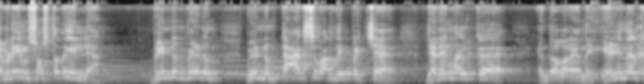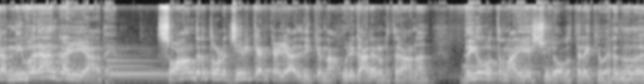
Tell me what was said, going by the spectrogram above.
എവിടെയും സ്വസ്ഥതയില്ല. വീണ്ടും വീണ്ടും വീണ്ടും ടാക്സ് വർദ്ധിപ്പിച്ച് ജനങ്ങൾക്ക് എന്താ പറയുന്നത് എഴുന്നേൽക്കാൻ നിവരാൻ കഴിയാതെ സ്വാതന്ത്ര്യത്തോടെ ജീവിക്കാൻ കഴിയാതിരിക്കുന്ന ഒരു കാലഘട്ടത്തിലാണ് ദൈവപുത്രനായ യേശു ലോകത്തിലേക്ക് വരുന്നത്.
